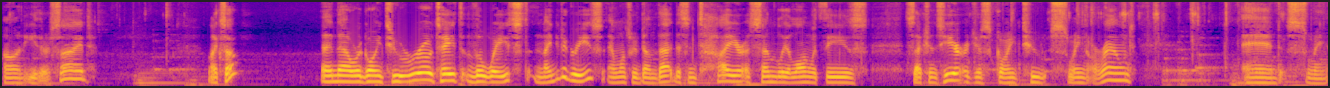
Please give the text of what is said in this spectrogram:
on either side, like so. And now we're going to rotate the waist 90 degrees. And once we've done that, this entire assembly along with these sections here are just going to swing around and swing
